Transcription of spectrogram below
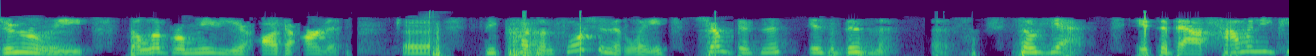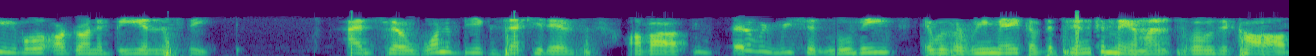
Generally, the liberal media are the artists Uh, because unfortunately, show business is a business. So yes, it's about how many people are going to be in the seat. And so one of the executives of a fairly recent movie, it was a remake of the Ten Commandments. What was it called?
